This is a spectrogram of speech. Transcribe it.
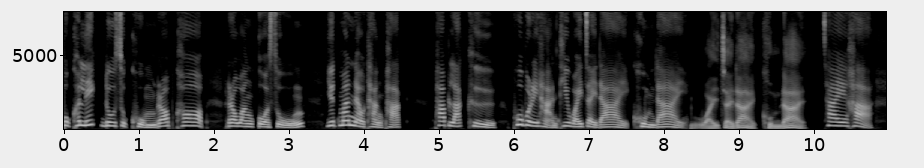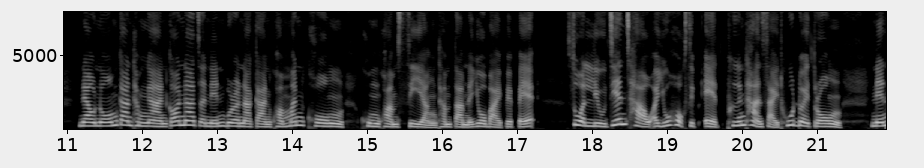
บุคลิกดูสุขุมรอบคอบ ระวังตัวสูง ยึดมั่นแนวทางพัก ภาพลักษณ์คือ ผู้บริหารที่ไว้ใจได้ คุมได้ ไว้ใจได้ คุมได้ ใช่ค่ะ แนวโน้มการทำงานก็น่าจะเน้นบูรณาการความมั่นคง คุมความเสี่ยงทำตามนโยบายเป๊ะๆ ส่วนหลิวเจี้ยนเฉาอายุ 61 พื้นฐานสายทูตโดยตรง เน้น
